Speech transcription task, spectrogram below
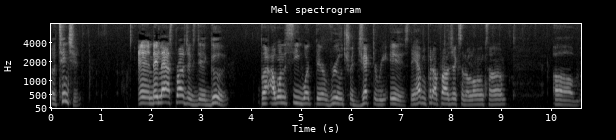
attention and their last projects did good. But I want to see what their real trajectory is. They haven't put out projects in a long time. Um,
